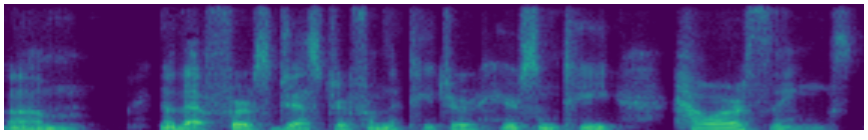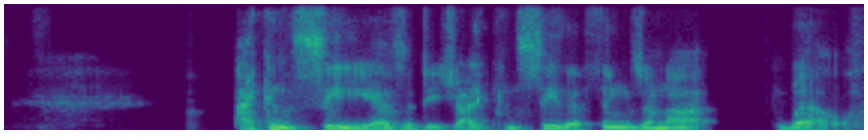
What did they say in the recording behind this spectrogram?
um you know that first gesture from the teacher here's some tea how are things i can see as a teacher i can see that things are not well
